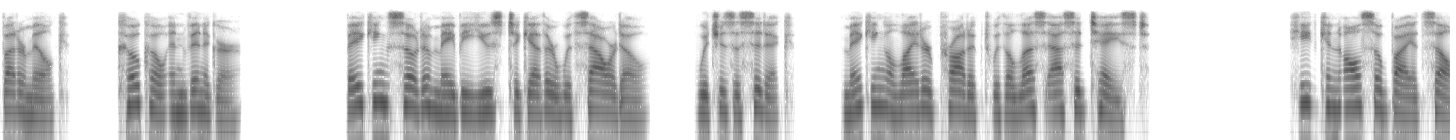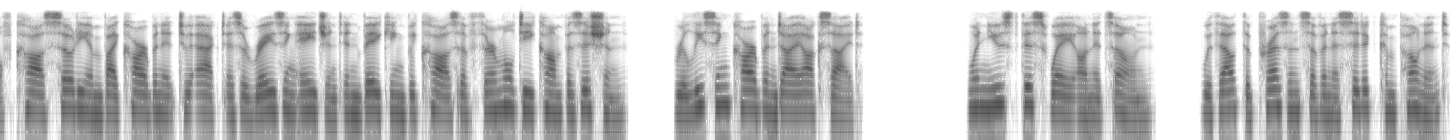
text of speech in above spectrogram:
buttermilk, cocoa and vinegar. Baking soda may be used together with sourdough, which is acidic, making a lighter product with a less acid taste. Heat can also by itself cause sodium bicarbonate to act as a raising agent in baking because of thermal decomposition, releasing carbon dioxide. When used this way on its own, without the presence of an acidic component,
